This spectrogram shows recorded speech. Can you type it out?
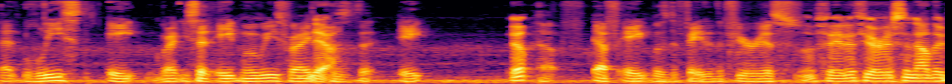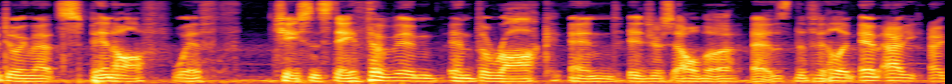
at least eight. Right? You said eight movies, right? Yeah. the eight Yep. uh, F eight was the Fate of the Furious. The Fate of Furious, and now they're doing that spin off with Jason Statham and, and The Rock and Idris Elba as the villain. And I, I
